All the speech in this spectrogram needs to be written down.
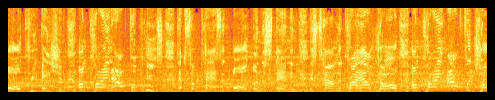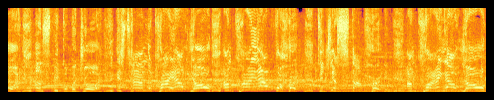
all creation. I'm crying out for peace that surpasses all understanding. It's time to cry out, y'all. I'm crying out for joy, unspeakable joy. It's time to cry out, y'all. I'm crying out for hurt to just stop hurting. I'm crying out, y'all.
